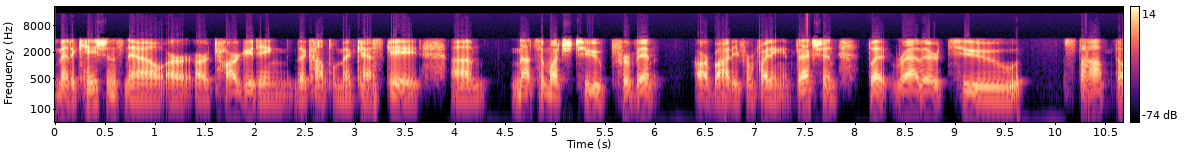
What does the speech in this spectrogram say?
medications now are, are targeting the complement cascade, um, not so much to prevent our body from fighting infection, but rather to stop the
